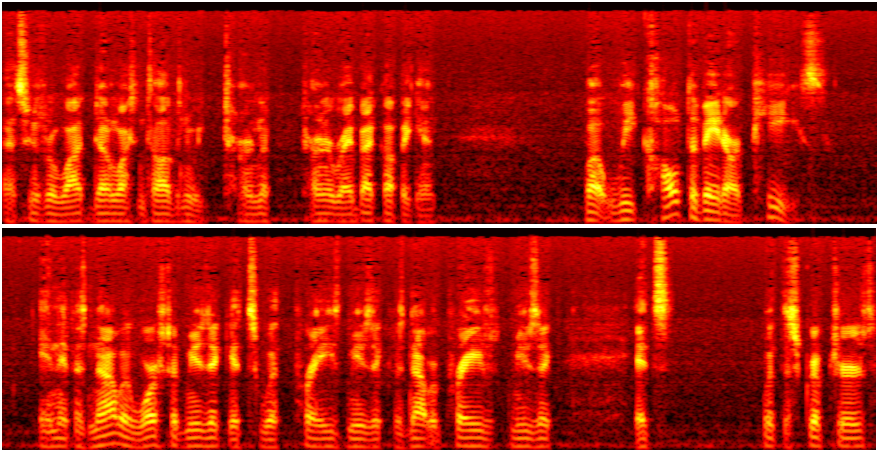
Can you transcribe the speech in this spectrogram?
As soon as we're done watching television, we turn it, turn it right back up again. But we cultivate our peace. And if it's not with worship music, it's with praise music. If it's not with praise music, it's with the scriptures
